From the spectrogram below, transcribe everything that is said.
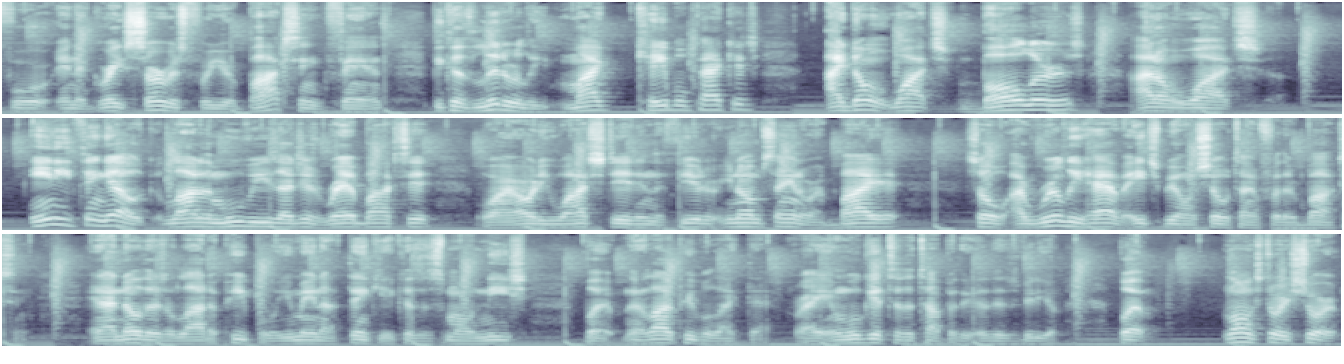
for and a great service for your boxing fans because literally my cable package I don't watch Ballers. I don't watch anything else. A lot of the movies I just red box it or I already watched it in the theater. You know what I'm saying? Or I buy it. So I really have HBO and Showtime for their boxing. And I know there's a lot of people. You may not think it because it's a small niche, but a lot of people like that, right? And we'll get to the topic of this video. But long story short,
